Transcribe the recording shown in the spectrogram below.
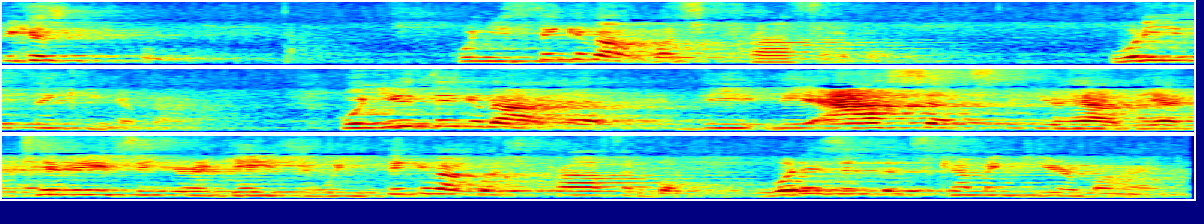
Because when you think about what's profitable, what are you thinking about? When you think about uh, the, the assets that you have, the activities that you're engaged in, when you think about what's profitable, what is it that's coming to your mind?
